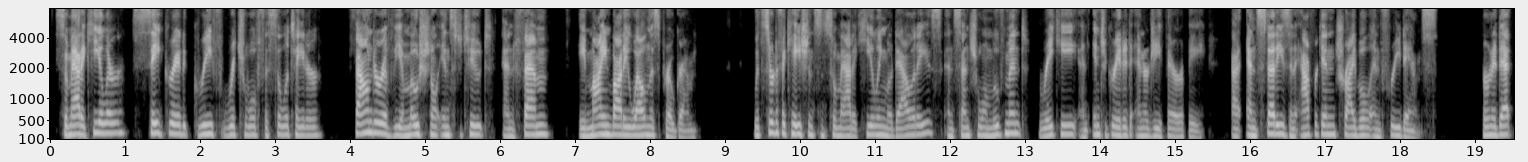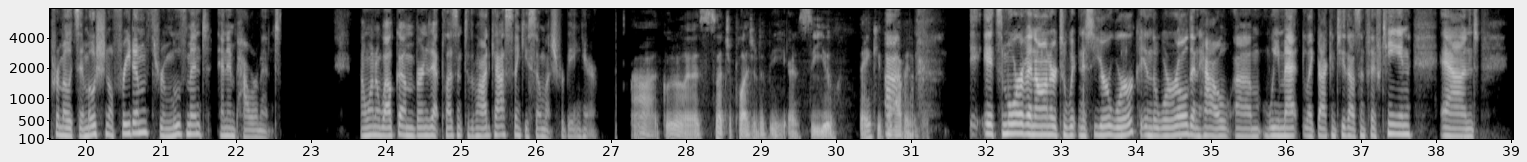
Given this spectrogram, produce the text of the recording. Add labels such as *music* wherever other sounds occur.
somatic healer, sacred grief ritual facilitator, founder of the Emotional Institute, and Femme, a mind body wellness program. With certifications in somatic healing modalities and sensual movement, Reiki, and integrated energy therapy, uh, and studies in African, tribal, and free dance. Bernadette promotes emotional freedom through movement and empowerment. I want to welcome Bernadette Pleasant to the podcast. Thank you so much for being here. Ah, Guru, it's such a pleasure to be here and see you. Thank you for uh, having me. It's more of an honor to witness your work in the world and how um, we met, like back in 2015, and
